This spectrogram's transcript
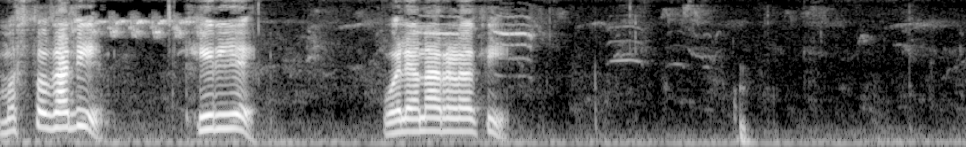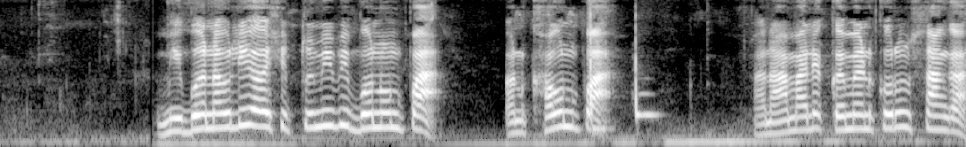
मस्त झाली खीर ये ओल्या नारळाची. मी बनवली अशी तुम्ही बी बनवून पा आणि खाऊन पा आणि आम्हाला कमेंट करून सांगा.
